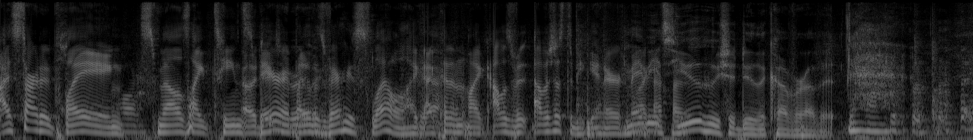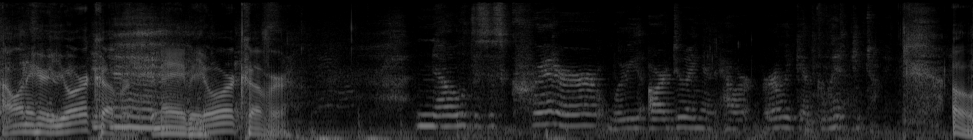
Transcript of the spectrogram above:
I started playing "Smells Like Teen Oh, did you Spirit," but it was very slow. Like I couldn't like I was I was just a beginner. Maybe Like, it's started- you who should do the cover of it. I want to hear your cover. Maybe. Your cover. No, this is Critter. We are doing an hour early. Go go ahead, and keep talking. Oh,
